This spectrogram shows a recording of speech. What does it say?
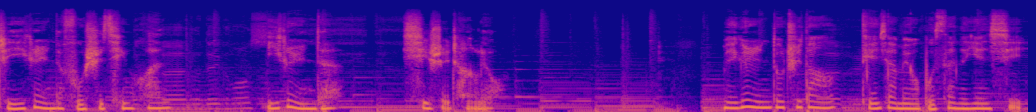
只一个人的浮世清欢，一个人的细水长流。每个人都知道，天下没有不散的宴席。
